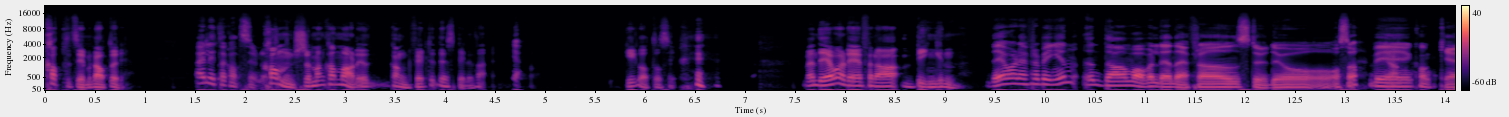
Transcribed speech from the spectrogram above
Kattesimulator. Litt av kattesimulator. Kanskje man kan male gangfelt i det spillet der. Ja. Ikke godt å si. Men det var det fra Bingen. Det var det fra Bingen. Da var vel det det fra studio også. Vi, Ja. kan, ikke,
